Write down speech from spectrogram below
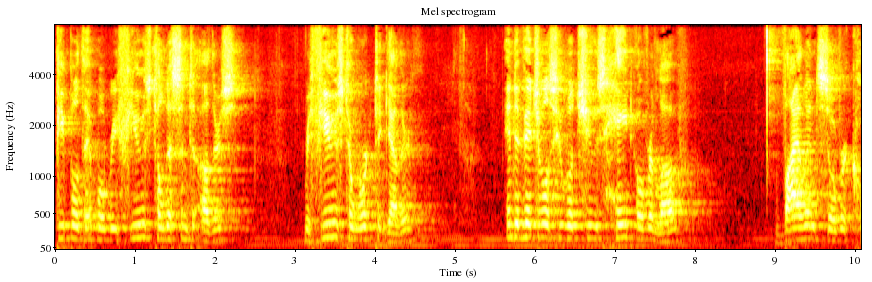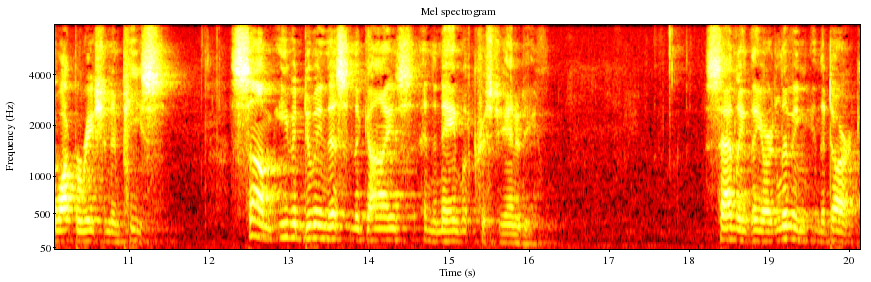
people that will refuse to listen to others, refuse to work together, individuals who will choose hate over love, violence over cooperation and peace. Some even doing this in the guise and the name of Christianity. Sadly, they are living in the dark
